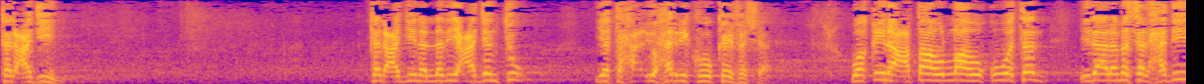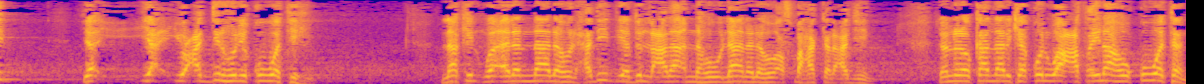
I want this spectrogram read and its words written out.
كالعجين. كالعجين الذي عجنت يحركه كيف شاء. وقيل أعطاه الله قوة إذا لمس الحديد يعجنه لقوته. لكن وألنا له الحديد يدل على أنه لأن له أصبح كالعجين. لأنه لو كان ذلك يقول وأعطيناه قوة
